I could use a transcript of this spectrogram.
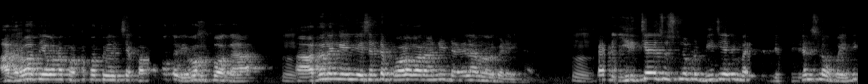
ఆ తర్వాత ఏమన్నా కొత్త కొత్త వచ్చే కొత్త కొత్త ఇవ్వకపోగా అదనంగా ఏం చేశారంటే పోలవరాన్ని డైలాంలో పడేశారు. హ్మ్. కానీ ఈ రీత్యా చూసినప్పుడు బీజేపీ మరి డిఫెన్స్లో పోయింది.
